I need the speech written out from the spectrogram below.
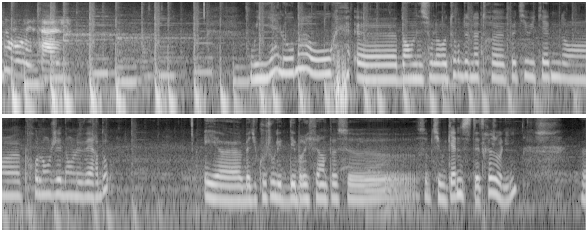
nouveau message. Oui, allô Mao. Euh, bah, on est sur le retour de notre petit week-end euh, prolongé dans le Verdon. Et euh, bah, du coup, je voulais te débriefer un peu ce, petit week-end. C'était très joli. Il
